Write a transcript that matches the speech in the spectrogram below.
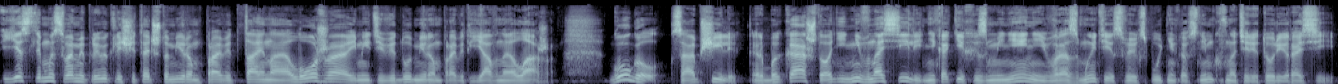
Если мы с вами привыкли считать, что миром правит тайная ложа, имейте в виду, миром правит явная лажа. Google сообщили РБК, что они не вносили никаких изменений в размытие своих спутников снимков на территории России.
